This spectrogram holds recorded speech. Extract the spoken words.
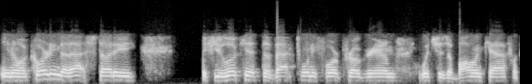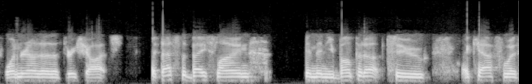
you know, according to that study, if you look at the VAC 24 program, which is a bawling calf with one round of the three shots, if that's the baseline, and then you bump it up to a calf with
